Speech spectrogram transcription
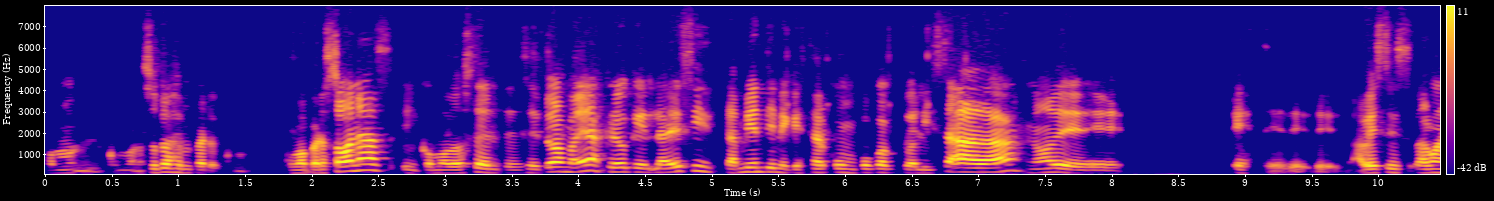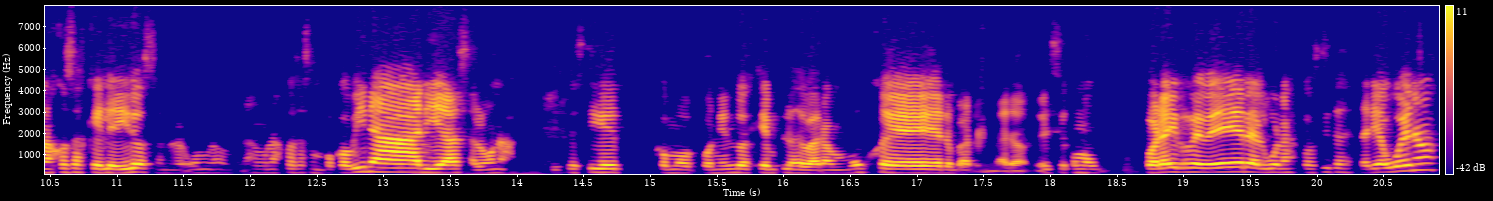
como, nosotros como, personas y como docentes. De todas maneras, creo que la ESI también tiene que estar como un poco actualizada, ¿no? De, este, a veces algunas cosas que he leído son algunas cosas un poco binarias, algunas, se sigue como poniendo ejemplos de varón-mujer, dice como por ahí rever algunas cositas estaría bueno,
